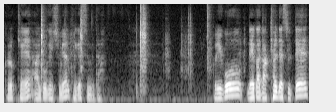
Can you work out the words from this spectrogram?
그렇게 알고 계시면 되겠습니다. 그리고 내가 낙찰됐을 때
